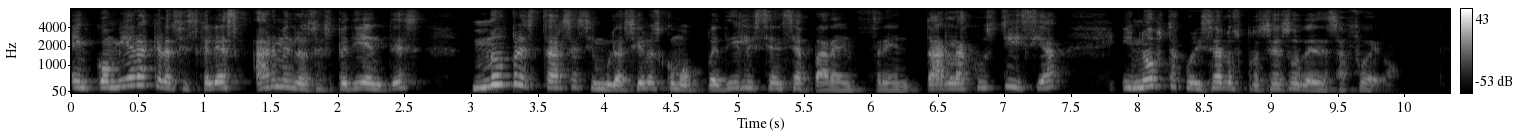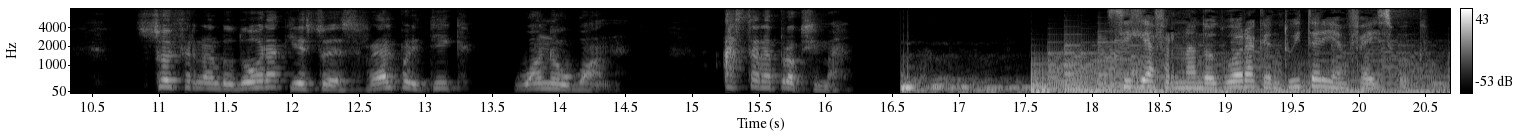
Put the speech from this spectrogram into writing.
Encomiera que las fiscalías armen los expedientes, no prestarse a simulaciones como pedir licencia para enfrentar la justicia y no obstaculizar los procesos de desafuero. Soy Fernando Duorak y esto es Realpolitik 101. Hasta la próxima. Sigue a Fernando Duorak en Twitter y en Facebook.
